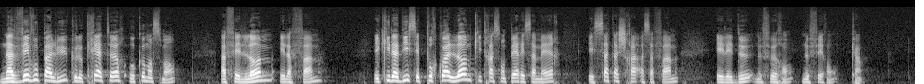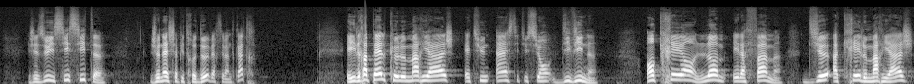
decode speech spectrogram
N'avez-vous pas lu que le Créateur au commencement a fait l'homme et la femme, et qu'il a dit, c'est pourquoi l'homme quittera son père et sa mère et s'attachera à sa femme, et les deux ne feront, qu'un. Jésus ici cite Genèse chapitre 2, verset 24, et il rappelle que le mariage est une institution divine. En créant l'homme et la femme, Dieu a créé le mariage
